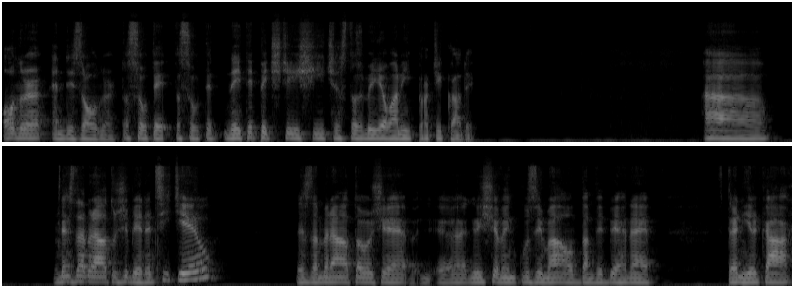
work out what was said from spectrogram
honor and dishonor. To jsou ty, to jsou ty nejtypičtější, často zmiňované protiklady. A neznamená to, že by je necítil, neznamená to, že eh, když je venku zima a on tam vyběhne v trenírkách,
